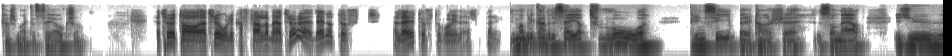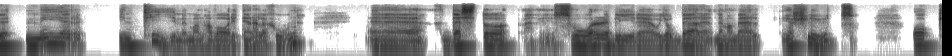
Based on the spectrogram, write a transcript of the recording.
kanske man kan säga också. Jag tror det, tar, jag tror olika för alla, men jag tror det, det är nog tufft. Eller det är tufft att gå vidare. Man brukar väl säga två principer kanske som är att ju mer intim man har varit i en relation eh, desto svårare blir det och jobbigare när man väl gör slut. Och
